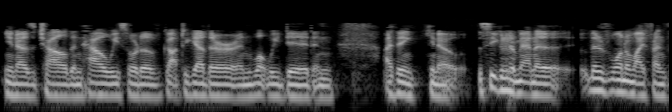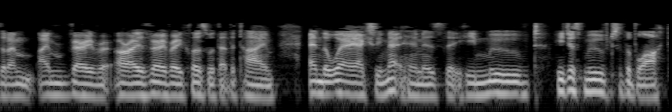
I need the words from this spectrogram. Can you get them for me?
you know, as a child and how we sort of got together and what we did and I think, you know, Secret of Mana, there's one of my friends that I'm, I'm very, very, or I was very, very close with at the time. And the way I actually met him is that he moved, he just moved to the block.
